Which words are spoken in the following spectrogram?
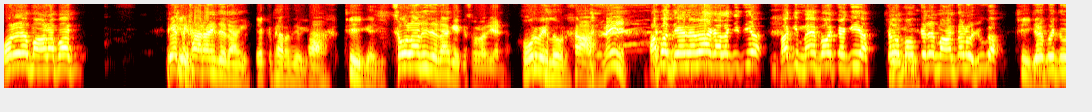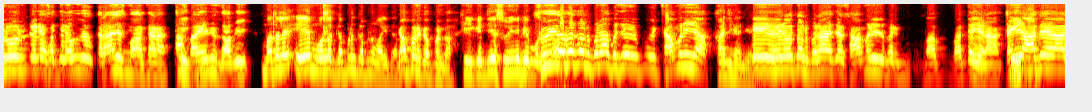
ਉਹਦੇ ਮਾਣ ਆਪਾਂ ਇੱਕ ਇੱਕ 18 ਹੀ ਦੇ ਦਾਂਗੇ। 1 18 ਦੀ ਹੋ ਗਈ। ਹਾਂ। ਠੀਕ ਹੈ ਜੀ। 16 ਦੀ ਦੇ ਦਾਂਗੇ ਇੱਕ 16 ਦੀ ਐਂਡ। ਹੋਰ ਵੇਖ ਲਓ ਹਾਂ ਨਹੀਂ। ਆਪਾਂ ਦੇ ਲੈਣਾ ਗੱਲ ਕੀਤੀ ਆ ਬਾਕੀ ਮੈਂ ਬਹੁਤ ਚੰਗੀ ਆ। ਚਲੋ। ਮੌਕੇ ਤੇ ਮਾਨਤਾਨ ਹੋ ਜਾਊਗਾ। ਜੇ ਕੋਈ ਦੂਰੋਂ ਜਿਹੜੇ ਸੱਜਣ ਆਊਗਾ ਕਰਾਂਗੇ ਸਮਾਨਤਾਨ ਆਪਾਂ। ਇਹ ਨਹੀਂ ਹੁੰਦਾ ਵੀ ਮਤਲਬ ਇਹ ਮੁੱਲ ਗੱਬਣ ਗੱਬਣ ਵਾਈਦਾ ਗੱਪਣ ਗੱਪਣ ਦਾ। ਠੀਕ ਹੈ ਜੇ ਸੂਈ ਦੇ ਫਿਰ ਮੁੱਲ ਸੂਈ ਦਾ। ਫਿਰ ਤੁਹਾਨੂੰ ਪਤਾ ਸਾਹਮਣੇ ਆ। ਹਾਂਜੀ ਹਾਂਜੀ ਤੇ ਫਿਰ ਉਹ ਤੁਹਾਨੂੰ ਪਤਾ ਜੇ ਸਾਹਮਣੇ ਤੇ ਫਿਰ ਵੱਧ ਜਾਣਾ। ਕਈ ਆਦੇ ਆ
